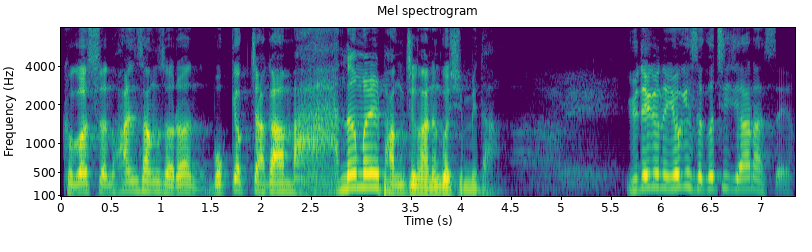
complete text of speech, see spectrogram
그것은 환상설은 목격자가 많음을 방증하는 것입니다. 유대교는 여기서 그치지 않았어요.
